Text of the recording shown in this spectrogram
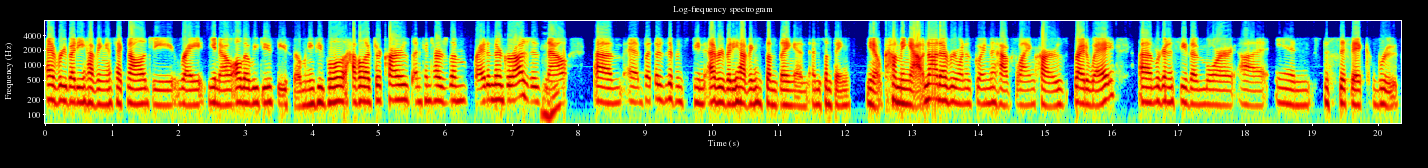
everybody having a technology right. You know, although we do see so many people have electric cars and can charge them right in their garages mm-hmm. now. Um, and, but there's a difference between everybody having something and, and something you know coming out. Not everyone is going to have flying cars right away um, we're going to see them more uh, in specific routes.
